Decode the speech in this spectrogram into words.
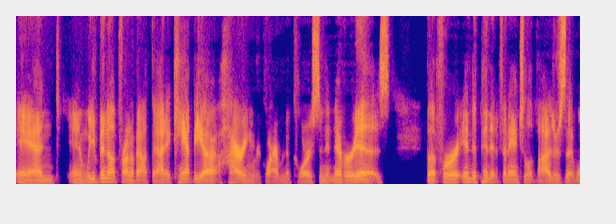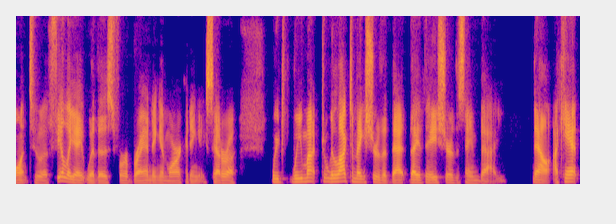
And and we've been upfront about that. It can't be a hiring requirement, of course, and it never is. But for independent financial advisors that want to affiliate with us for branding and marketing, et cetera, we we might we like to make sure that that they, they share the same value. Now, I can't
